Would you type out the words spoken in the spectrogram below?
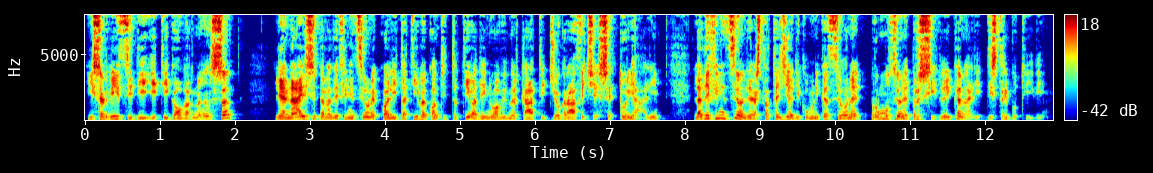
i servizi di IT governance, le analisi per la definizione qualitativa e quantitativa dei nuovi mercati geografici e settoriali, la definizione della strategia di comunicazione, promozione e presidio dei canali distributivi.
